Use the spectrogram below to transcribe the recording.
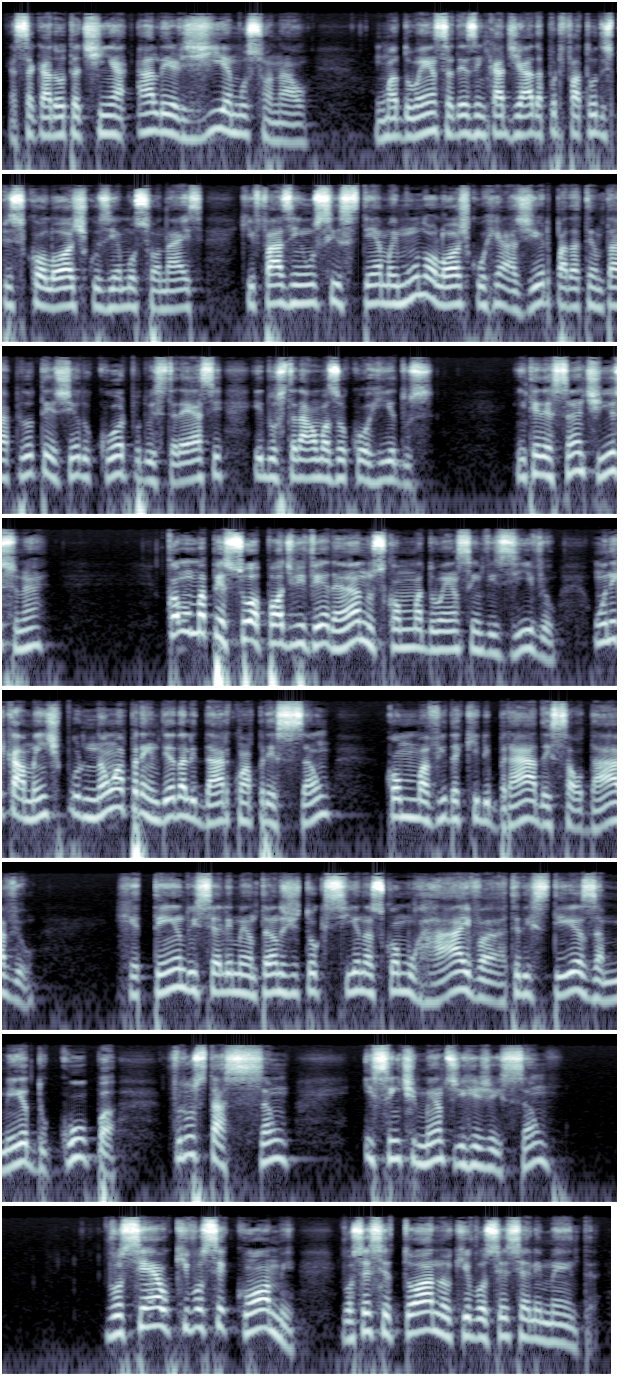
Essa garota tinha alergia emocional uma doença desencadeada por fatores psicológicos e emocionais que fazem o sistema imunológico reagir para tentar proteger o corpo do estresse e dos traumas ocorridos. Interessante isso, né? Como uma pessoa pode viver anos com uma doença invisível unicamente por não aprender a lidar com a pressão como uma vida equilibrada e saudável, retendo e se alimentando de toxinas como raiva, tristeza, medo, culpa, frustração e sentimentos de rejeição? Você é o que você come, você se torna o que você se alimenta.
